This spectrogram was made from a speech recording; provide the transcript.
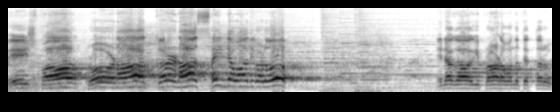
ಭೀಷ್ಮ ದ್ರೋಣ ಕರ್ಣ ಸೈನ್ಯವಾದಿಗಳು, ನಿನಗಾಗಿ ಪ್ರಾಣವನ್ನು ತೆತ್ತರು?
